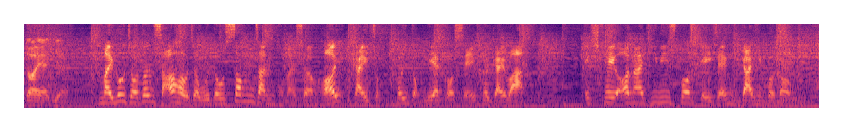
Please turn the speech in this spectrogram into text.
都係一樣。米高佐敦稍後就會到深圳同埋上海繼續推動呢一個社區計劃。HK Online TV Sports 記者吳家軒報導。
